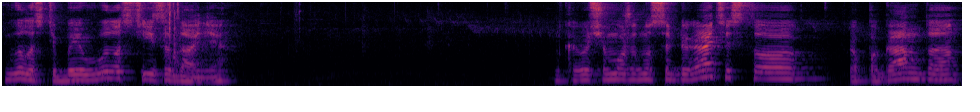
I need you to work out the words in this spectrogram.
Вылазки, боевые вылазки и задания. Короче, можно собирательство, пропаганда.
